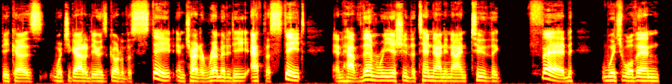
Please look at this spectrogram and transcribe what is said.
because what you got to do is go to the state and try to remedy at the state and have them reissue the 1099 to the Fed, which will then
